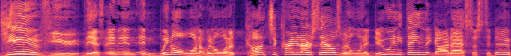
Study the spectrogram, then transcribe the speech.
give you this. And, and, and we don't want to we don't want to consecrate ourselves. We don't want to do anything that God asks us to do.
